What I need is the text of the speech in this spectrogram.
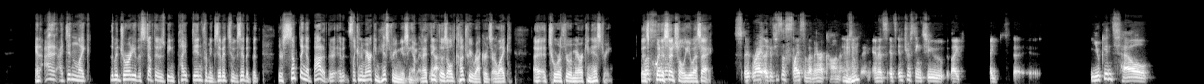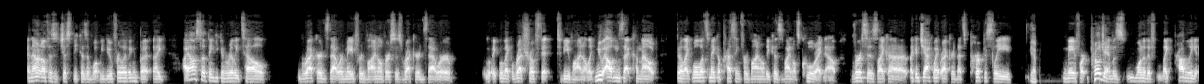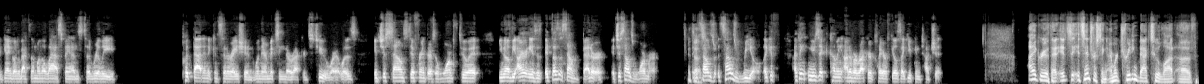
and I, I didn't like the majority of the stuff that was being piped in from exhibit to exhibit, but there's something about it. It's like an American history museum, and I think yeah. those old country records are like a, a tour through American history. It's quintessential like, USA. Right, like it's just a slice of Americana or mm-hmm. something, and it's it's interesting too. Like, I, you can tell and I don't know if this is just because of what we do for a living, but like I also think you can really tell records that were made for vinyl versus records that were like like retrofit to be vinyl. Like new albums that come out, they're like, well, let's make a pressing for vinyl because vinyl's cool right now. Versus like a like a Jack White record that's purposely yep made for it. Pearl Jam was one of the like probably again going back to them one of the last bands to really put that into consideration when they're mixing their records too, where it was it just sounds different. There's a warmth to it. You know, the irony is, is it doesn't sound better. It just sounds warmer. It Like, it sounds it sounds real. Like if I think music coming out of a record player feels like you can touch it. I agree with that. It's it's interesting. I'm retreating back to a lot of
